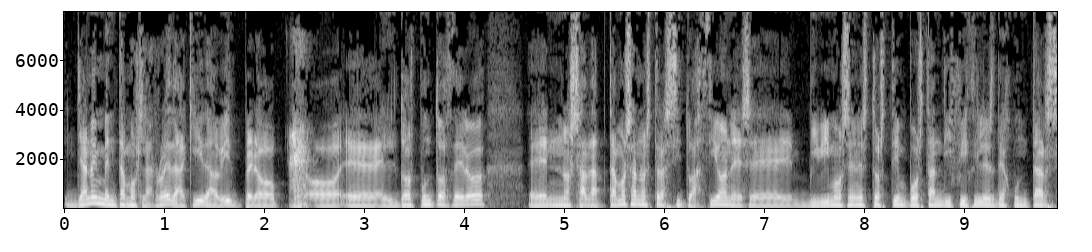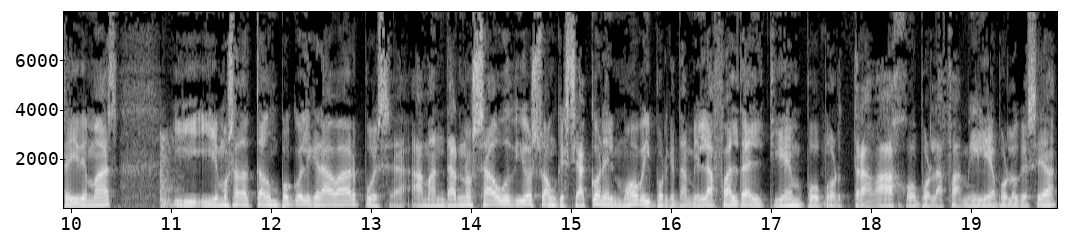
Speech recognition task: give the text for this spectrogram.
ya no inventamos la rueda aquí, David, pero, eh, el 2.0 eh, nos adaptamos a nuestras situaciones. Eh, vivimos en estos tiempos tan difíciles de juntarse y demás, y, y hemos adaptado un poco el grabar, pues a, a, mandarnos audios, aunque sea con el móvil, porque también la falta del tiempo, por trabajo, por la familia, por lo que sea,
